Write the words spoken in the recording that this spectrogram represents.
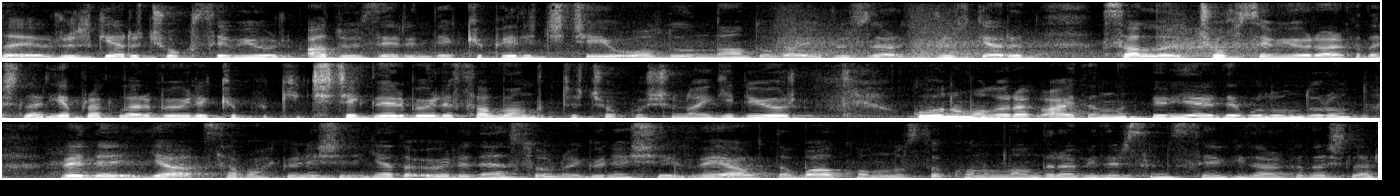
rüzgarı çok seviyor. Adı üzerinde küpeli çiçeği olduğundan dolayı rüzgar, rüzgarı çok seviyor arkadaşlar. Yaprakları böyle küp, çiçekleri böyle sallandıkça çok hoşuna gidiyor. Konum olarak aydınlık bir yerde bulundurun ve de ya sabah güneşini ya da öğleden sonra güneşi veyahut da balkonunuzda konumlandırabilirsiniz sevgili arkadaşlar.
